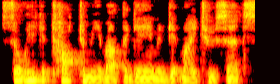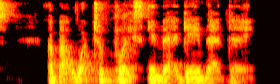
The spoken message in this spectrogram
so he could talk to me about the game and get my two cents about what took place in that game that day.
